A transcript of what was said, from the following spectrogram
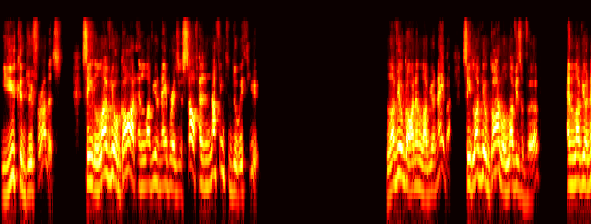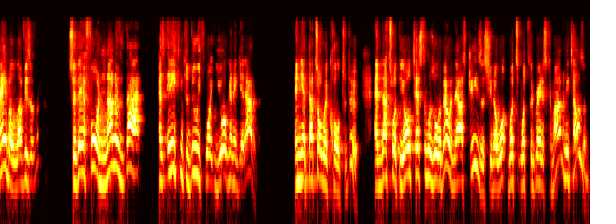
you can do for others. See, love your God and love your neighbor as yourself has nothing to do with you. Love your God and love your neighbor. See, love your God, well, love is a verb, and love your neighbor, love is a verb. So, therefore, none of that has anything to do with what you're going to get out of it. And yet that's all we're called to do. And that's what the Old Testament was all about when they asked Jesus, you know, what, what's, what's the greatest commandment? He tells them,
